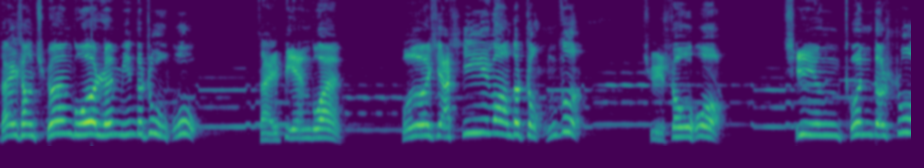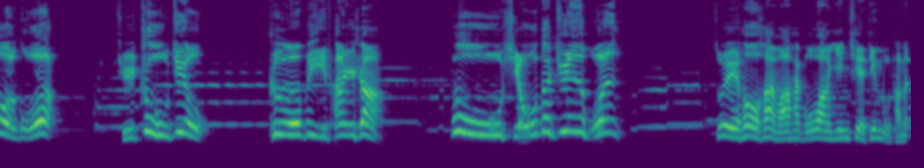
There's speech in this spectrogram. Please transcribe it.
带上全国人民的祝福，在边关播下希望的种子，去收获。青春的硕果，去铸就戈壁滩上不朽的军魂。最后，汉王还不忘殷切叮嘱他们：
